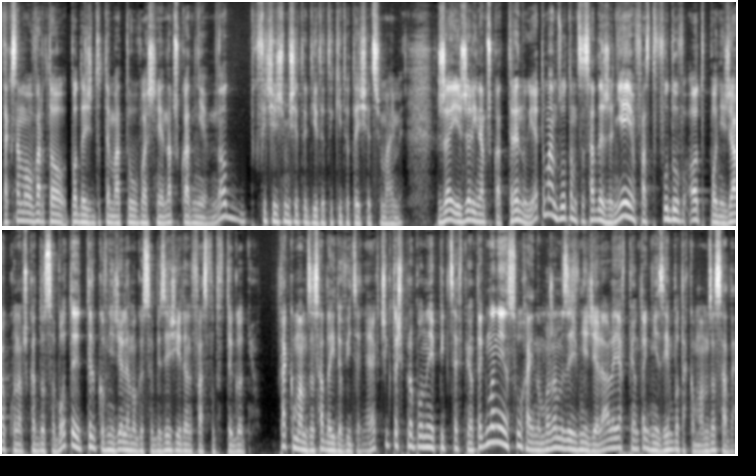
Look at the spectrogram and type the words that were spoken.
Tak samo warto podejść do tematu właśnie, na przykład, nie wiem, no chwyciliśmy się tej dietetyki, to tej się trzymajmy, że jeżeli na przykład trenuję, to mam złotą zasadę, że nie jem fast foodów od poniedziałku na przykład do soboty, tylko w niedzielę mogę sobie zjeść jeden fast food w tygodniu. Taką mam zasadę i do widzenia. Jak ci ktoś proponuje pizzę w piątek, no nie, słuchaj, no możemy zjeść w niedzielę, ale ja w piątek nie zjem, bo taką mam zasadę.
